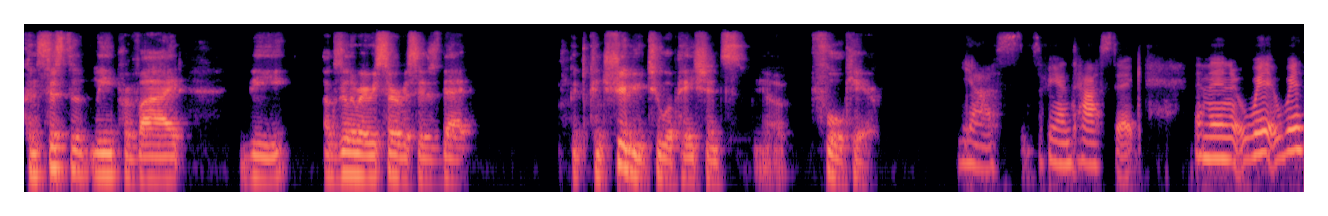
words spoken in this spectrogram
consistently provide the auxiliary services that could contribute to a patient's you know, full care. Yes, it's fantastic. And then with, with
